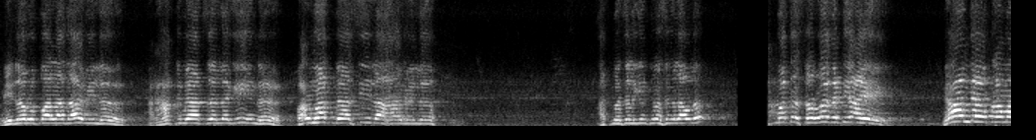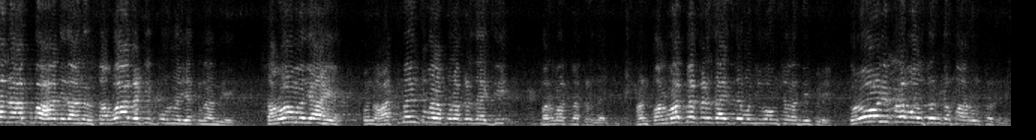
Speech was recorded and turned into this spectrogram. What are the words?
निज रूपाला दाविल आत्म्याचं लगीन परमात्म्याशी लाविल आत्म्याचं लगीन कुणा संग लावलं? आत्मा तर सर्व घटी आहे. ज्ञानदेव प्रमाण आत्मा हा निदान सर्व घटी पूर्ण एक नांदे. सर्वामध्ये आहे पण आत्म्याने तुम्हाला कुणाकडे जायची? परमात्म्याकडे जायची. आणि परमात्म्याकडे जायचं म्हणजे वंशाला दीपे करोनी प्रबोध संत पार उतरले.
